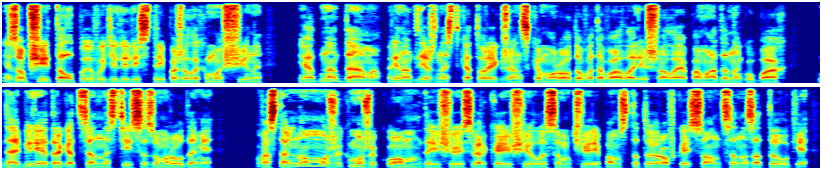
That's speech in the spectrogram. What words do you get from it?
Из общей толпы выделились три пожилых мужчины и одна дама, принадлежность которой к женскому роду выдавала лишь алая помада на губах, да обилие драгоценностей с изумрудами. В остальном мужик мужиком, да еще и сверкающий лысым черепом с татуировкой солнца на затылке —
